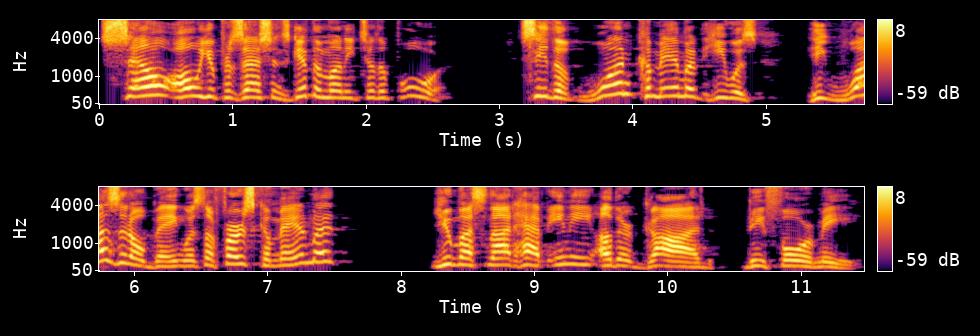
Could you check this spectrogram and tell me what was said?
Sell all your possessions. Give the money to the poor. See, the one commandment he was, he wasn't obeying was the first commandment. You must not have any other God before me.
